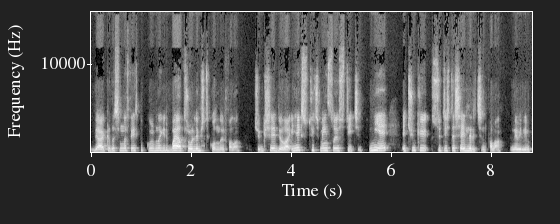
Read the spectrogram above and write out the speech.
Bir arkadaşımla Facebook grubuna girip bayağı trollemiştik onları falan. Çünkü şey diyorlar, inek sütü içmeyin soya sütü için. Niye? E çünkü süt işte şeyler için falan, ne bileyim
